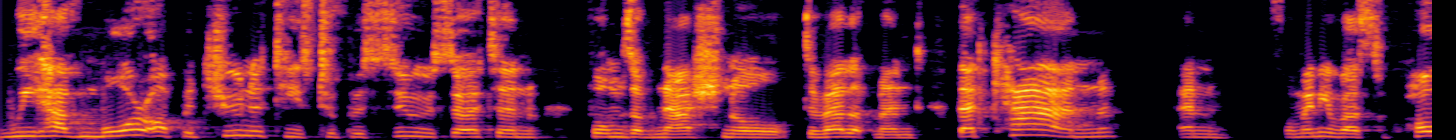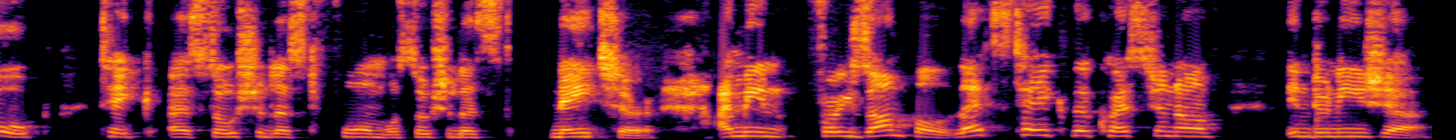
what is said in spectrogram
we have more opportunities to pursue certain forms of national development that can, and for many of us hope, take a socialist form or socialist nature. I mean, for example, let's take the question of Indonesia.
